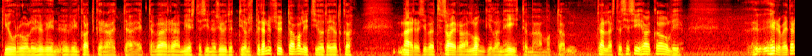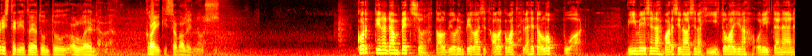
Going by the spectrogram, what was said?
Kiuru oli hyvin, hyvin katkera, että, että väärää miestä siinä syytettiin. Olisi pitänyt syyttää valitsijoita, jotka määräsivät sairaan Lonkilan hiihtämään, mutta tällaista se siihen aikaan oli. Hirveitä ristiriitoja tuntuu olleen kaikissa valinnoissa. Cortina d'Ampezzo'n talviolympialaiset alkavat lähetä loppuaan. Viimeisenä varsinaisena hiihtolajina oli tänään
